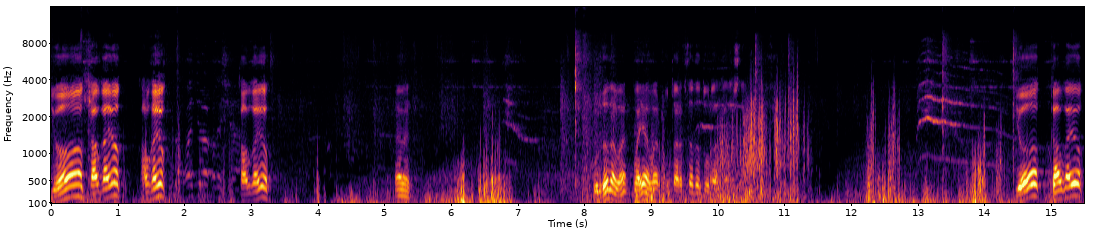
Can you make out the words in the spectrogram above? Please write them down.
Yok kavga yok. Kavga yok. Kavga yok. Evet. Burada da var. Bayağı var. Bu tarafta da dolu arkadaşlar. Yok. Kavga yok.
